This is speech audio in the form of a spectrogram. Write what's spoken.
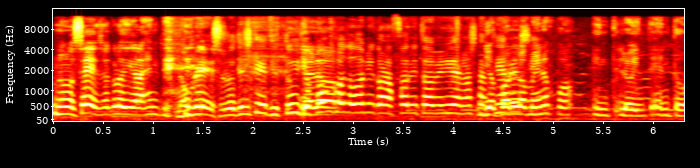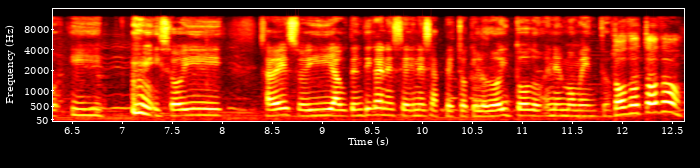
No lo sé, eso que lo diga la gente. No, hombre, eso lo tienes que decir tú. Yo, Yo lo- pongo todo mi corazón y toda mi vida en las Yo canciones. por lo menos lo intento y, y soy, ¿sabes? Soy auténtica en ese, en ese aspecto, que lo doy todo en el momento. ¿Todo, todo?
